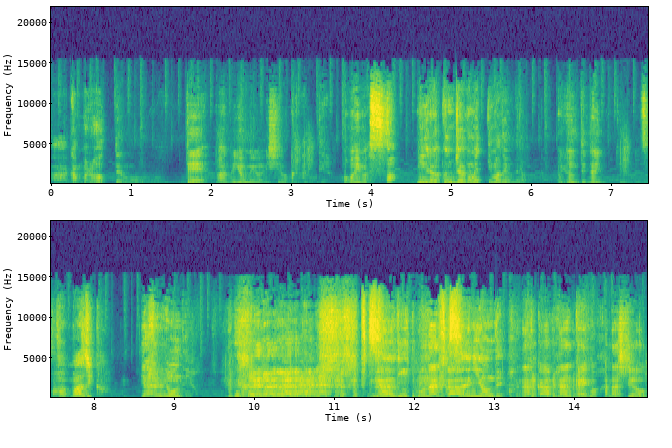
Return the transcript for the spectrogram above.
あー頑張ろうって思ってあの読むようにしようかなって思います。あ三浦君ジャコメッティまだ読んでなかっ読んでないんだよあはマジか。いや読んでよ。普通にもうなんか普通に読んでよ。なんか何回も話を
